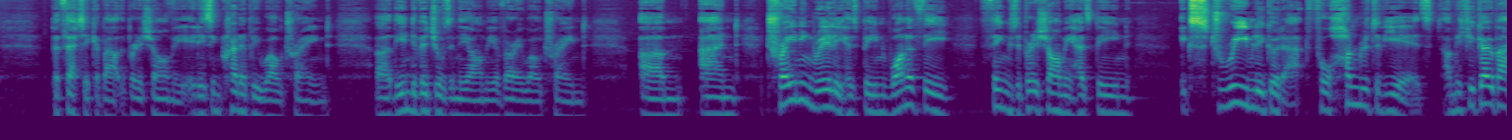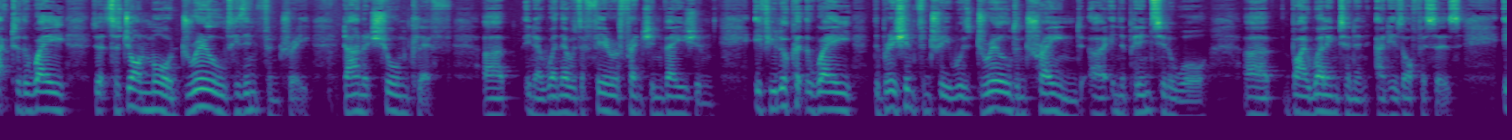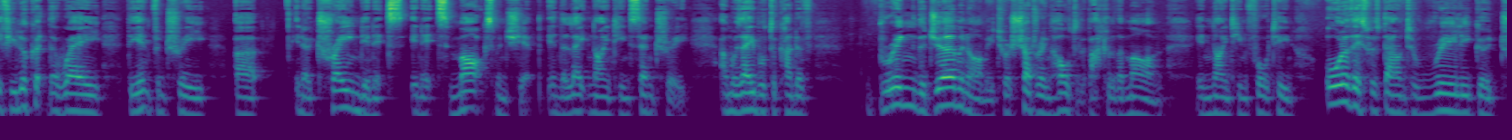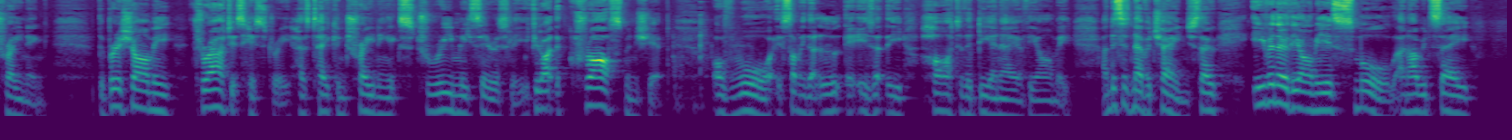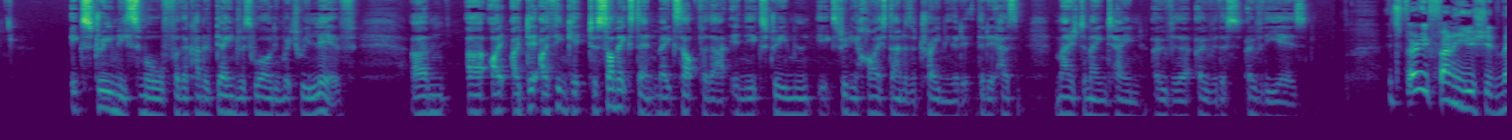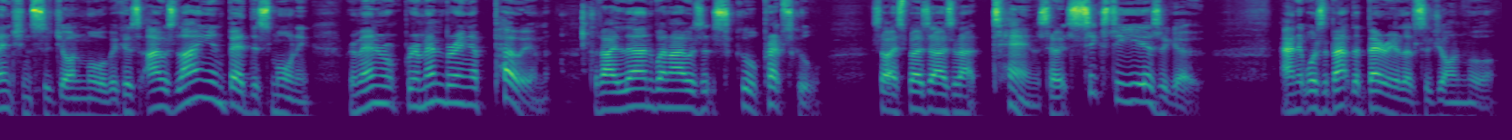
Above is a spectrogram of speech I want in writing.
pathetic about the British Army. It is incredibly well trained. Uh, the individuals in the army are very well trained. Um, and training really has been one of the things the British Army has been extremely good at for hundreds of years. I mean, if you go back to the way that Sir John Moore drilled his infantry down at Shorncliffe, uh, you know, when there was a fear of French invasion. If you look at the way the British infantry was drilled and trained uh, in the Peninsular War uh, by Wellington and, and, his officers, if you look at the way the infantry, uh, you know, trained in its in its marksmanship in the late 19th century and was able to kind of bring the German army to a shuddering halt at the Battle of the Marne in 1914, all of this was down to really good training the British Army, throughout its history, has taken training extremely seriously. If you like, the craftsmanship of war is something that is at the heart of the DNA of the army. And this has never changed. So even though the army is small, and I would say extremely small for the kind of dangerous world in which we live, um, uh, I, I, I, think it to some extent makes up for that in the extreme, extremely high standards of training that it, that it has managed to maintain over the over this over the years. It's very funny you should mention Sir John Moore because I was lying in bed this morning remember, remembering a poem that I learned when I was at school, prep school. So I suppose I was about 10, so it's 60 years ago. And it was about the burial of Sir John Moore.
